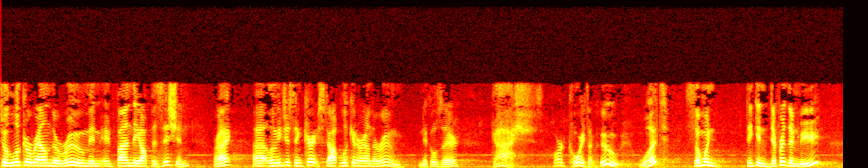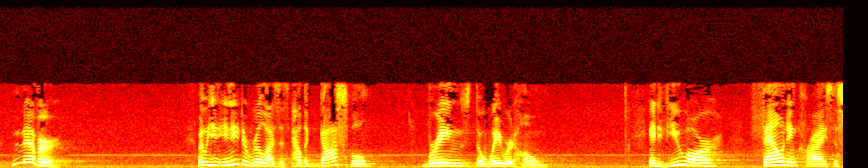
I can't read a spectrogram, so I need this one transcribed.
to look around the room and, and find the opposition, right, uh, let me just encourage stop looking around the room. Nichols there. Gosh, hardcore. He's like, who? What? Someone thinking different than me? Never. But you, you need to realize this how the gospel brings the wayward home. And if you are found in Christ this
